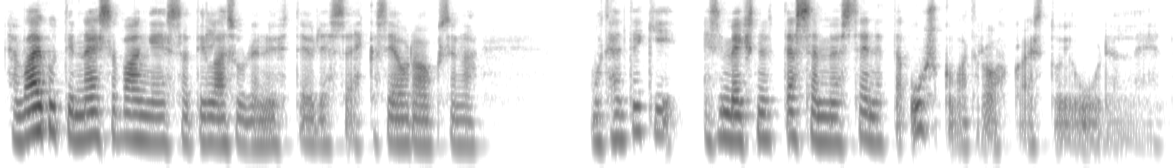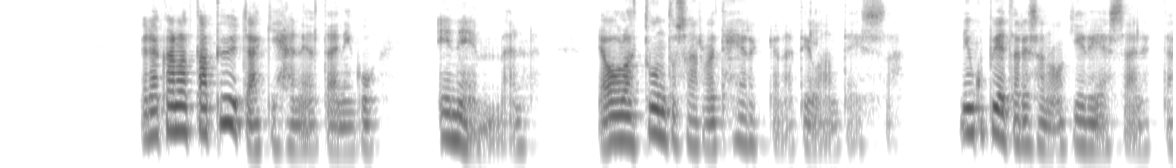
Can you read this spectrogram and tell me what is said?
Hän vaikutti näissä vangeissa tilaisuuden yhteydessä ehkä seurauksena, mutta hän teki esimerkiksi nyt tässä myös sen, että uskovat rohkaistui uudelleen. Meidän kannattaa pyytääkin häneltä niin kuin enemmän ja olla tuntosarvet herkkänä tilanteissa. Niin kuin Pietari sanoo kirjeessään, että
